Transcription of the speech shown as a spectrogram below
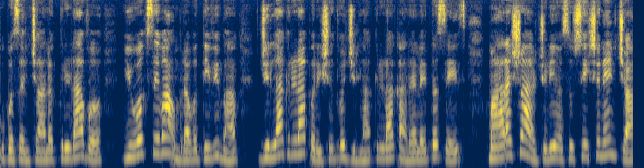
उपसंचालक क्रीडा व युवक सेवा अमरावती विभाग जिल्हा क्रीडा परिषद व जिल्हा क्रीडा कार्यालय तसेच महाराष्ट्र आर्चरी असोसिएशन यांच्या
